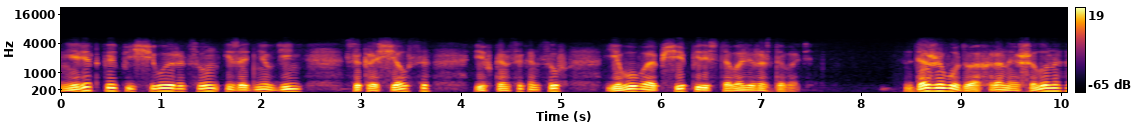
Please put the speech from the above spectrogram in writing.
Нередко пищевой рацион изо дня в день сокращался, и в конце концов его вообще переставали раздавать. Даже воду охрана эшелона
